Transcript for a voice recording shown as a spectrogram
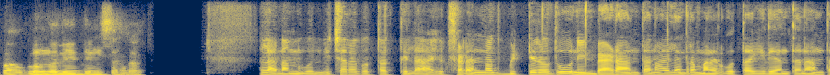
ಪ್ರಾಬ್ಲಮ್ ಅಲ್ಲಿ ಇದ್ದೀನಿ ಸರ್. ಅಲ್ಲ ನಮ್ಗೊಂದ್ ವಿಚಾರ ಗೊತ್ತಾಗ್ತಿಲ್ಲ. ಈಗ ಸಡನ್ ಆಗಿ ಬಿಟ್ಟಿರೋದು ನೀನ್ ಬೇಡ ಅಂತನಾ ಇಲ್ಲಾಂದ್ರೆ ಮನೇಲಿ ಗೊತ್ತಾಗಿದೆ ಅಂತನಾ ಅಂತ?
